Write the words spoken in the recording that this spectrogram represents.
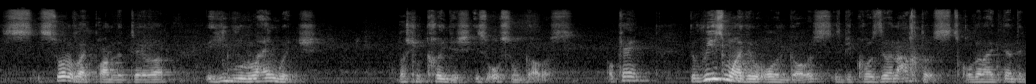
s- sort of like part of the Torah, the Hebrew language, Lashon Kodesh, is also in Golos. Okay? The reason why they're all in Golos is because they're an Achdus. It's called an identi-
